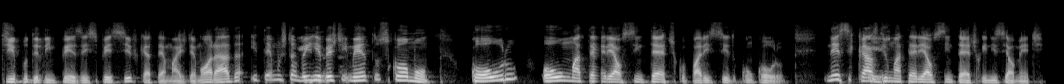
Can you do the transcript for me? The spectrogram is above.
tipo de limpeza específica, até mais demorada, e temos também Isso. revestimentos como couro ou um material sintético parecido com couro. Nesse caso Isso. de um material sintético, inicialmente,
